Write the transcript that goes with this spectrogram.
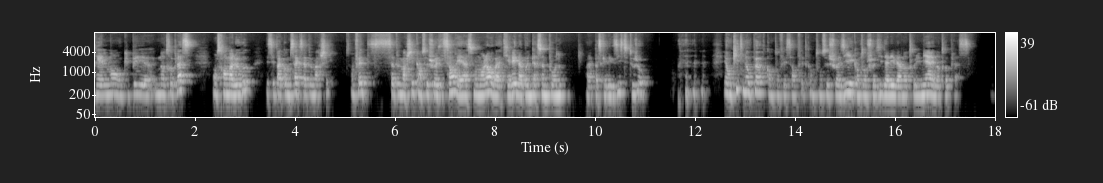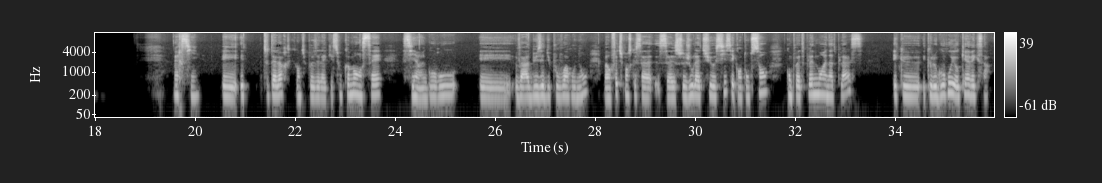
réellement occuper euh, notre place, on se rend malheureux, et c'est pas comme ça que ça peut marcher. En fait, ça peut marcher qu'en se choisissant, et à ce moment-là, on va attirer la bonne personne pour nous. Voilà, parce qu'elle existe toujours. et on quitte nos peurs quand on fait ça, en fait, quand on se choisit et quand on choisit d'aller vers notre lumière et notre place. Merci. Et, et tout à l'heure, quand tu posais la question, comment on sait si un gourou va abuser du pouvoir ou non? Ben, En fait, je pense que ça, ça se joue là-dessus aussi. C'est quand on sent qu'on peut être pleinement à notre place et que, et que le gourou est OK avec ça.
